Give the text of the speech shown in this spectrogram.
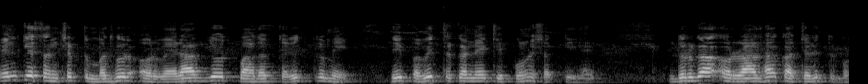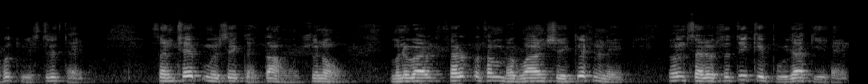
इनके संक्षिप्त मधुर और वैराग्योत्पादक चरित्र में भी पवित्र करने की पूर्ण शक्ति है। दुर्गा और राधा का चरित्र बहुत विस्तृत है। संक्षेप में उसे कहता हूँ, सुनो। मुनिवर, सर्वप्रथम भगवान श्री कृष्ण ने उन सरस्वती की पूजा की है।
